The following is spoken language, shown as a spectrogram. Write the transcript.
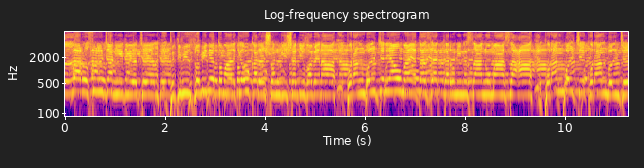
আল্লাহ রসুল জানিয়ে দিয়েছেন পৃথিবীর জমিনে তোমার কেউ কারোর সঙ্গী সাথী হবে না কোরআন বলছেন ইয়াউমা ইয়াতাযাক্কারুল ইনসানু মা সাআ কোরআন বলছে কোরআন বলছে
